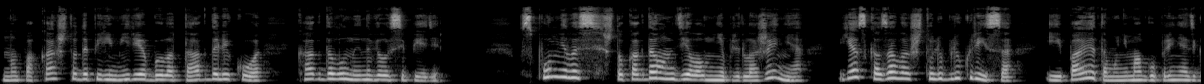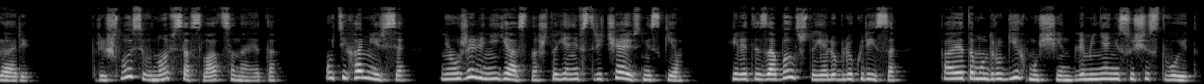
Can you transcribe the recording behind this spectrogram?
но пока что до перемирия было так далеко, как до луны на велосипеде. Вспомнилось, что когда он делал мне предложение, я сказала, что люблю Криса, и поэтому не могу принять Гарри. Пришлось вновь сослаться на это. «Утихомирься. Неужели не ясно, что я не встречаюсь ни с кем? Или ты забыл, что я люблю Криса? Поэтому других мужчин для меня не существует».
